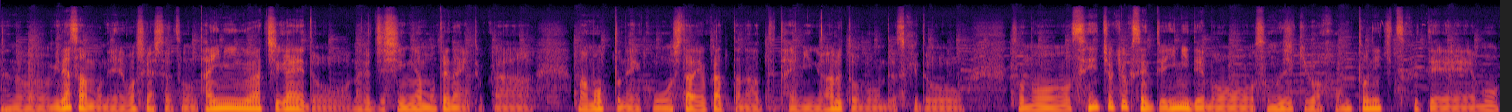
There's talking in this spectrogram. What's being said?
あの皆さんもねもしかしたらそのタイミングは違えどなんか自信が持てないとか、まあ、もっとねこうしたらよかったなってタイミングあると思うんですけどその成長曲線という意味でもその時期は本当にきつくても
